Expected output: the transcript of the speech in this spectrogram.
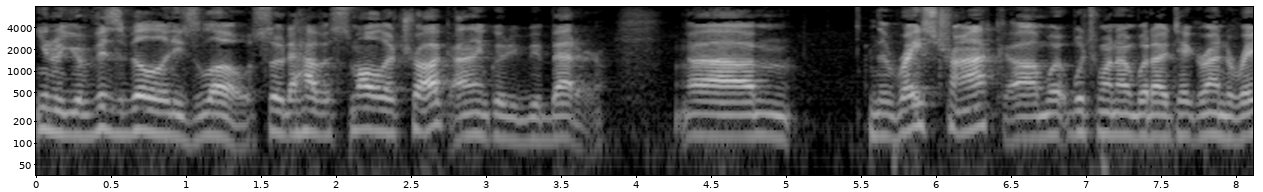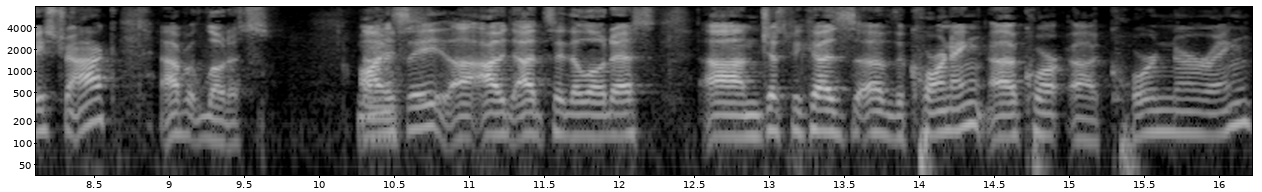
you know, your visibility's low. So to have a smaller truck, I think would be better. Um, the racetrack, um, which one would I take around a racetrack? Uh, Lotus. Nice. Honestly, uh, I would, I'd say the Lotus, um, just because of the corning, uh, cor- uh, cornering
